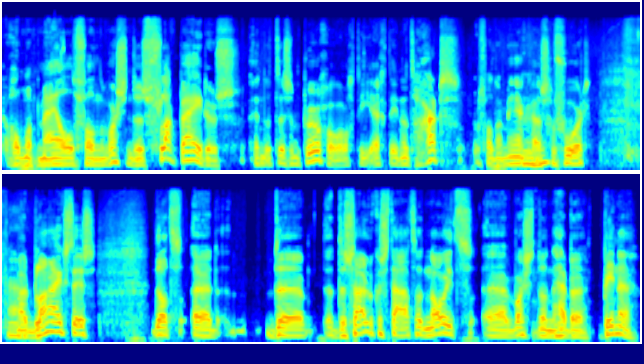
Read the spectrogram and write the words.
100 mijl van Washington, dus vlakbij dus. En dat is een burgeroorlog die echt in het hart van Amerika is gevoerd. Maar het belangrijkste is dat eh, de, de zuidelijke staten nooit eh, Washington hebben binnen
